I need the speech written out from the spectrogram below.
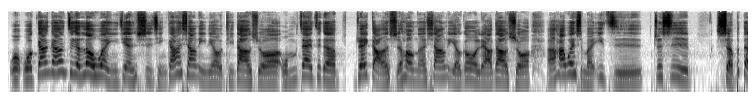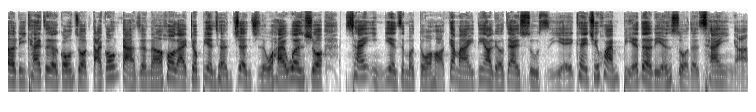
我我刚刚这个漏问一件事情，刚刚乡里你有提到说，我们在这个追稿的时候呢，乡里有跟我聊到说，呃，他为什么一直就是。舍不得离开这个工作，打工打着呢，后来就变成正职。我还问说，餐饮业这么多哈，干嘛一定要留在素食业？也可以去换别的连锁的餐饮啊。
